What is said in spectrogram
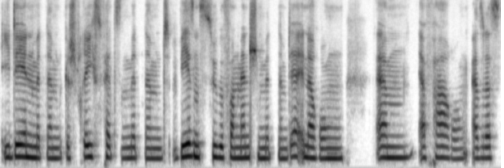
Ideen mitnimmt, Gesprächsfetzen mitnimmt, Wesenszüge von Menschen mitnimmt, Erinnerungen, ähm, Erfahrungen. Also das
